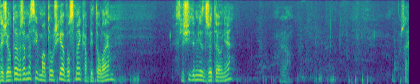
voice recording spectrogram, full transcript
Takže otevřeme si v Matouši a v 8. kapitole. Slyšíte mě zřetelně? Jo. Dobře.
